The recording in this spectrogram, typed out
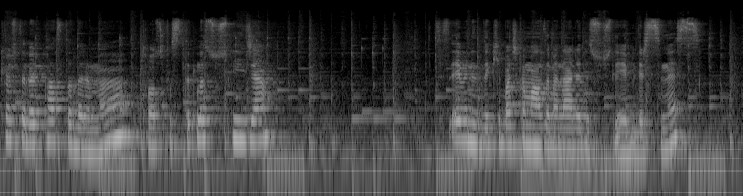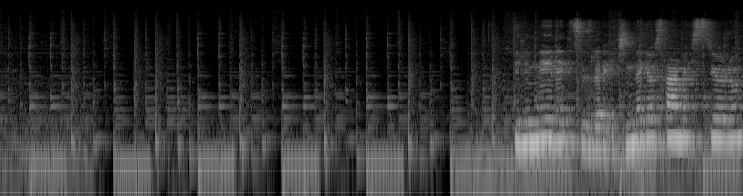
Köstebek pastalarımı toz fıstıkla süsleyeceğim. Siz evinizdeki başka malzemelerle de süsleyebilirsiniz. Dilimleyerek sizlere içinde göstermek istiyorum.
